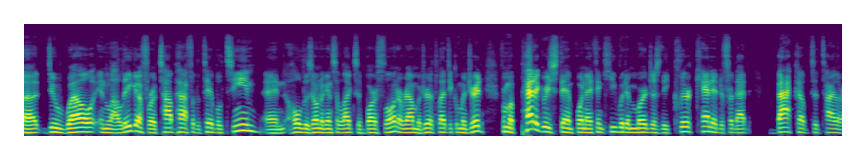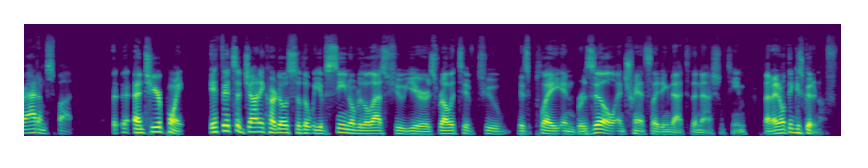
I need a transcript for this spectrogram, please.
uh, do well in La Liga for a top half of the table team and hold his own against the likes of Barcelona, Real Madrid, Atletico Madrid, from a pedigree standpoint, I think he would emerge as the clear candidate for that backup to Tyler Adams spot. And to your point, if it's a Johnny Cardoso that we have seen over the last few years relative to his play in Brazil and translating that to the national team, then I don't think he's good enough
